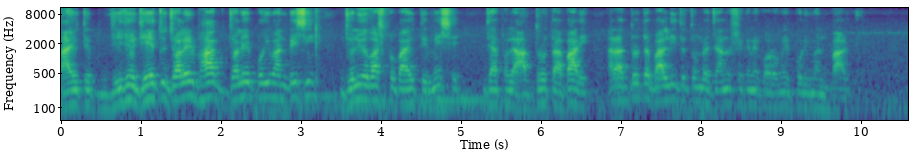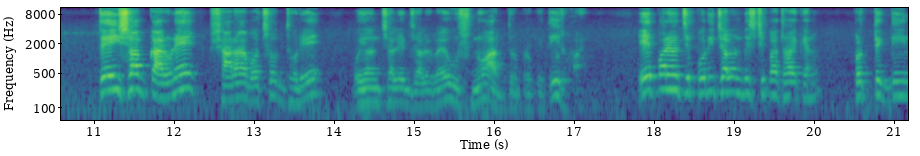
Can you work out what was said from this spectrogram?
বায়ুতে যেহেতু জলের ভাগ, জলের পরিমাণ বেশি, জলীয় বাষ্প বায়ুতে মেশে, যার ফলে আর্দ্রতা বাড়ে। আর আর্দ্রতা বাড়লেই তো তোমরা জানো সেখানে গরমের পরিমাণ বাড়বে। তো এই সব কারণে সারা বছর ধরে ওই অঞ্চলের জলবায়ু উষ্ণ, আর্দ্র প্রকৃতির হয়। এরপরে হচ্ছে পরিচালন বৃষ্টিপাত হয় কেন? প্রত্যেক দিন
